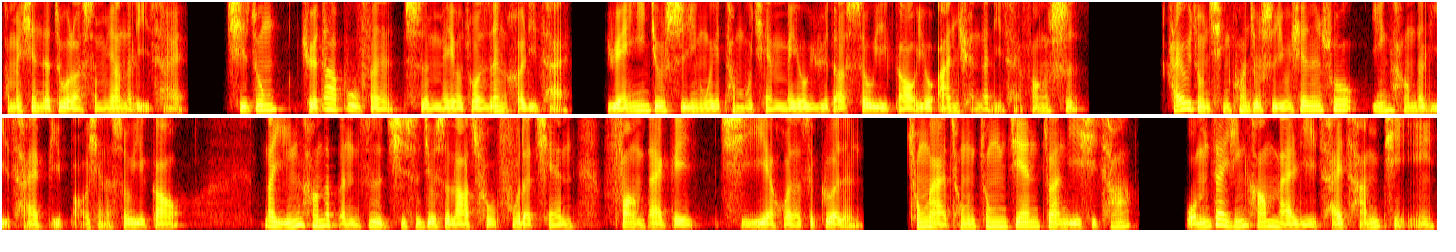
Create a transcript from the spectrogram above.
他们现在做了什么样的理财？其中绝大部分是没有做任何理财。原因就是因为他目前没有遇到收益高又安全的理财方式。还有一种情况就是，有些人说银行的理财比保险的收益高。那银行的本质其实就是拿储户的钱放贷给企业或者是个人，从而从中间赚利息差。我们在银行买理财产品，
